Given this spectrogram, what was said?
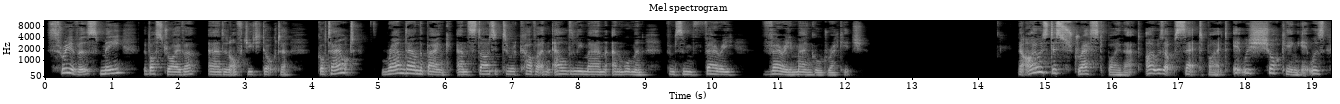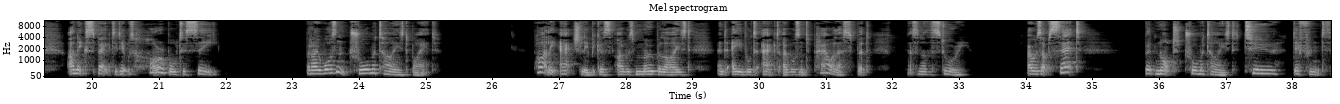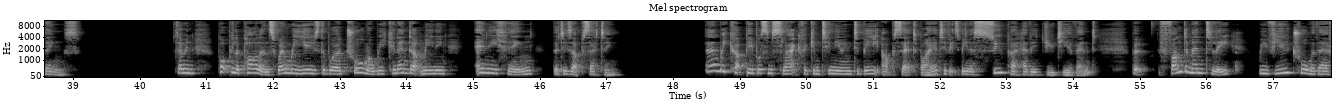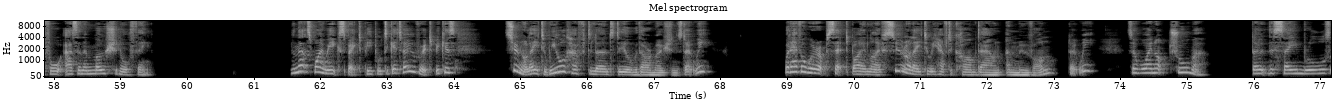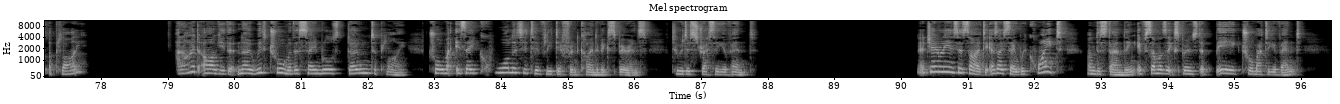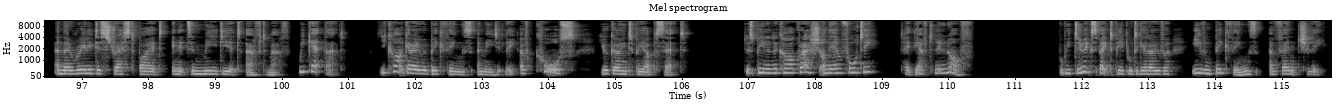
Three of us, me, the bus driver, and an off duty doctor, got out, ran down the bank, and started to recover an elderly man and woman from some very, very mangled wreckage. Now, I was distressed by that. I was upset by it. It was shocking. It was unexpected. It was horrible to see. But I wasn't traumatized by it. Partly actually because I was mobilized and able to act. I wasn't powerless, but that's another story. I was upset, but not traumatized. Two different things. So, in popular parlance, when we use the word trauma, we can end up meaning anything that is upsetting. And we cut people some slack for continuing to be upset by it if it's been a super heavy duty event. But fundamentally, we view trauma, therefore, as an emotional thing. And that's why we expect people to get over it, because sooner or later we all have to learn to deal with our emotions, don't we? Whatever we're upset by in life, sooner or later we have to calm down and move on, don't we? So why not trauma? Don't the same rules apply? And I'd argue that no, with trauma, the same rules don't apply. Trauma is a qualitatively different kind of experience to a distressing event. Now, generally in society, as I say, we're quite understanding if someone's experienced a big traumatic event and they're really distressed by it in its immediate aftermath. We get that. You can't get over big things immediately. Of course, you're going to be upset. Just been in a car crash on the M40? Take the afternoon off. But we do expect people to get over even big things eventually.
